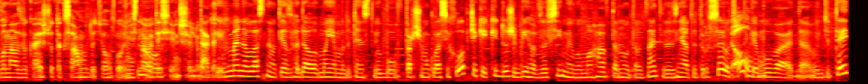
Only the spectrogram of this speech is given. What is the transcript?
вона звикає, що так само до цього повинні ставитися ну, інші люди. Так, і в мене власне, от я згадала в моєму дитинстві, був в першому класі хлопчик, який дуже бігав за всіми і вимагав там, ну там знаєте, зняти труси. Оце таке буває да, у дітей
